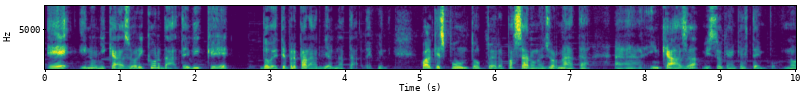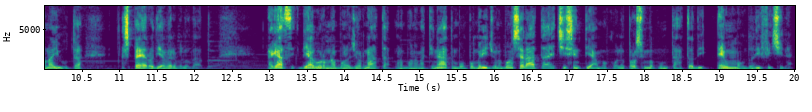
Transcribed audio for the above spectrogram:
e in ogni caso ricordatevi che dovete prepararvi al Natale. Quindi qualche spunto per passare una giornata eh, in casa, visto che anche il tempo non aiuta, spero di avervelo dato. Ragazzi, vi auguro una buona giornata, una buona mattinata, un buon pomeriggio, una buona serata e ci sentiamo con la prossima puntata di È un mondo difficile.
